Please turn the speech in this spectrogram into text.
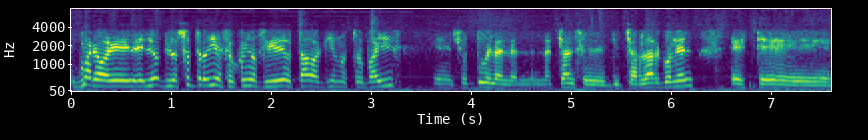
Bueno, eh, lo- los otros días Eugenio Figueredo estaba aquí en nuestro país, eh, yo tuve la, la- la chance de, charlar con él, este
